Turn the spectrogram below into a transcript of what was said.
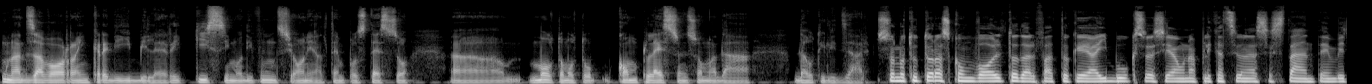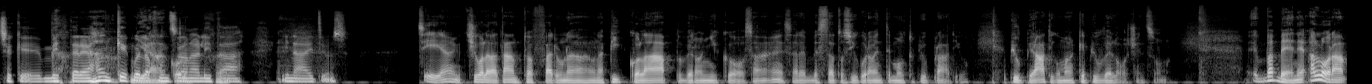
una zavorra incredibile, ricchissimo di funzioni, al tempo stesso eh, molto molto complesso insomma da, da utilizzare. Sono tuttora sconvolto dal fatto che iBooks sia un'applicazione a sé stante invece che mettere anche quella funzionalità in iTunes. Sì, eh, ci voleva tanto a fare una, una, piccola app per ogni cosa, eh? sarebbe stato sicuramente molto più pratico, più pratico ma anche più veloce, insomma. Eh, va bene, allora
